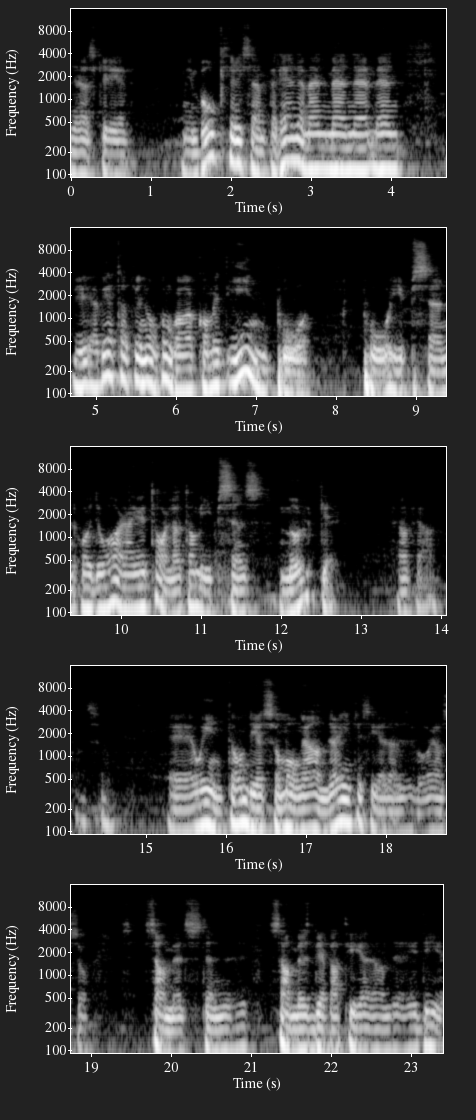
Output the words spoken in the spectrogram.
när jag skrev min bok till exempel heller. Men, men, eh, men jag vet att vi någon gång har kommit in på, på Ibsen och då har han ju talat om Ibsens mörker framför allt. Alltså. Eh, och inte om det som många andra intresserade sig för, alltså samhälls, den eh, samhällsdebatterande idé,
